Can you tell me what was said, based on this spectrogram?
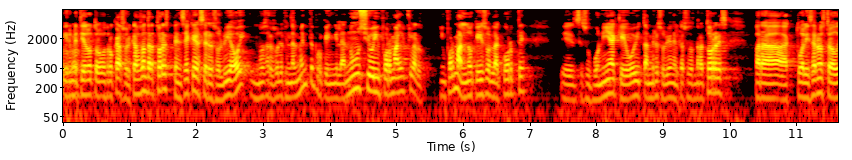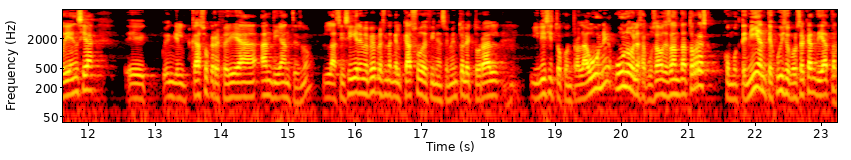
ir metiendo otro, otro caso. El caso Sandra Torres pensé que se resolvía hoy, no se resuelve finalmente, porque en el anuncio informal, claro, informal, ¿no? Que hizo la Corte, eh, se suponía que hoy también resolvían el caso Sandra Torres. Para actualizar nuestra audiencia, eh, en el caso que refería Andy antes, ¿no? La CICI y el MP presentan el caso de financiamiento electoral ilícito contra la UNE. Uno de los acusados es Sandra Torres, como tenía antejuicio por ser candidata,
